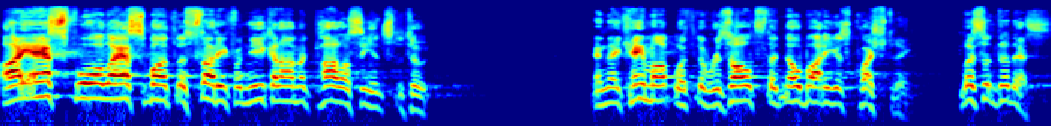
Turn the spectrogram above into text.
I asked for last month a study from the Economic Policy Institute, and they came up with the results that nobody is questioning. Listen to this.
